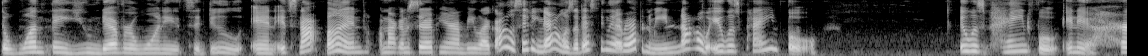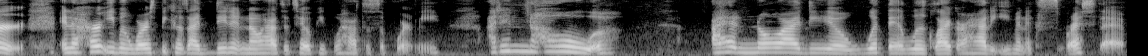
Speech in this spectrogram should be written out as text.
the one thing you never wanted to do. And it's not fun. I'm not going to sit up here and be like, oh, sitting down was the best thing that ever happened to me. No, it was painful. It was painful and it hurt. And it hurt even worse because I didn't know how to tell people how to support me. I didn't know. I had no idea what that looked like or how to even express that.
